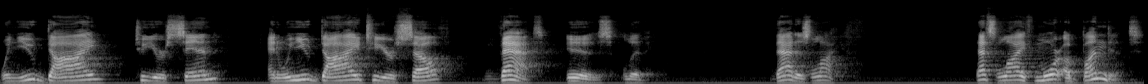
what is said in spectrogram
when you die to your sin and when you die to yourself, that is living. That is life. That's life more abundant.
